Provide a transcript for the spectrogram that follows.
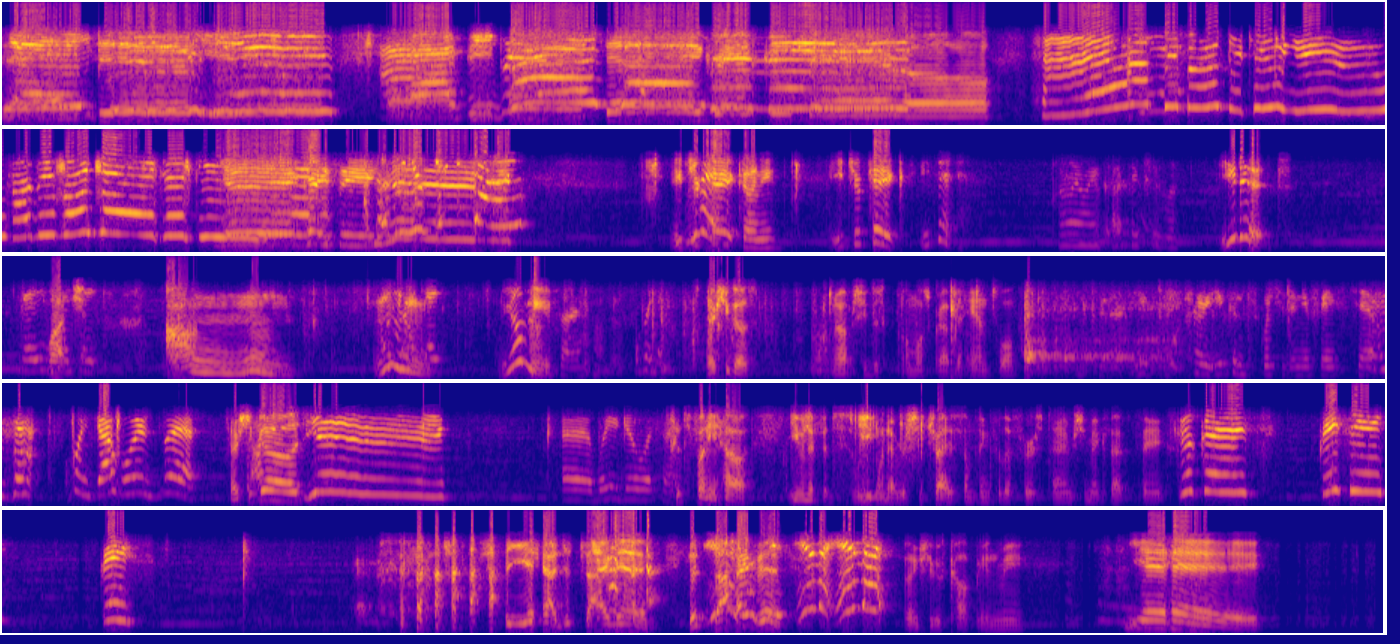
birthday to you. Happy birthday, Gracie Farrell. Happy birthday to you. Happy birthday, Cookie! Yay, Gracie! Yay! Eat your cake, honey. Eat your cake. Eat it. I only to five pictures with. Eat it. Watch. Um, mmm. Yummy. Sorry, I'll do it. Open it. There she goes. Oh, she just almost grabbed a handful. You, Kurt, you can squish it in your face too. Open that one best. There she goes. Yay! Uh, what do you do with it? It's funny how even if it's sweet, whenever she tries something for the first time, she makes that face. Gookers! Gracie! yeah, just dive in. Just dive in. Eat it, eat it! I think she was copying me. Yay!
